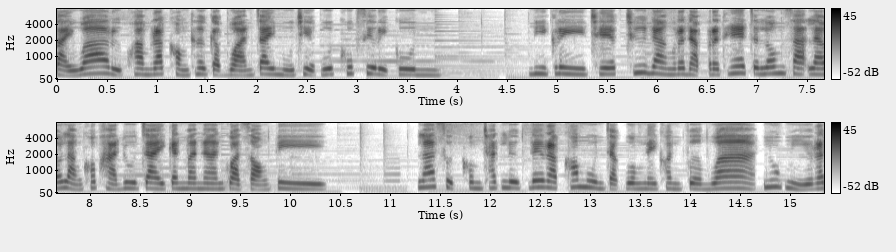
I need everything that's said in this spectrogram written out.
สัยว่าหรือความรักของเธอกับหวานใจหมูเฉียบวุฒคุปสิริกุล ดีกรีเชฟชื่อดังระดับประเทศจะล่มซะแล้วหลังคบหาดูใจกันมานานกว่า 2 ปี ล่าสุดคมชัดลึกได้รับข้อมูลจากวงในคอนเฟิร์มว่า ลูกหมีรั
